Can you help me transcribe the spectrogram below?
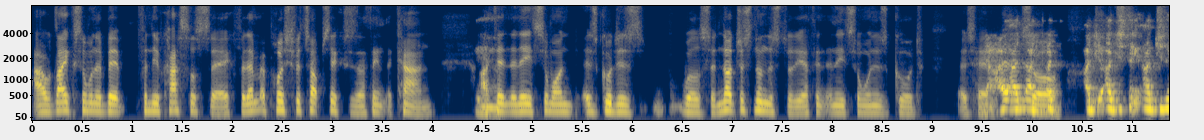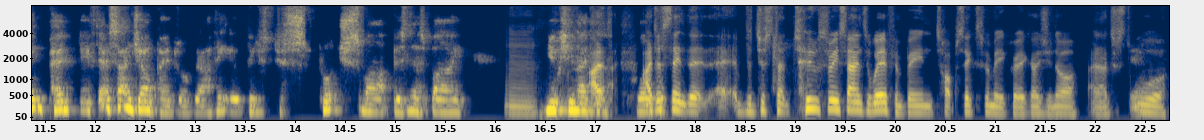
I would like someone a bit for Newcastle's sake, for them to push for top sixes. I think they can. Yeah. I think they need someone as good as Wilson, not just an understudy. I think they need someone as good as him. Yeah, I, I, so, I, I, I, just think I just think Ped, if they're signing João Pedro, I think it would be just, just such smart business by mm. Newcastle United. I, I, just think that uh, just that two, three signs away from being top six for me, Craig, as you know. And I just, yeah. oh,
